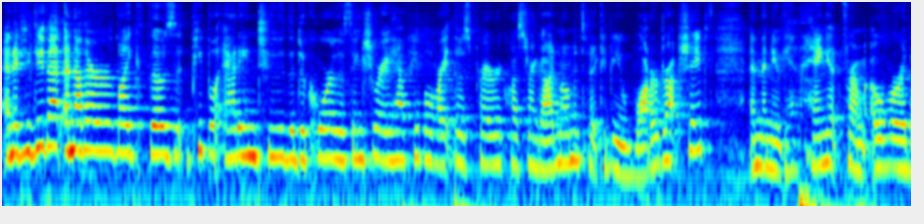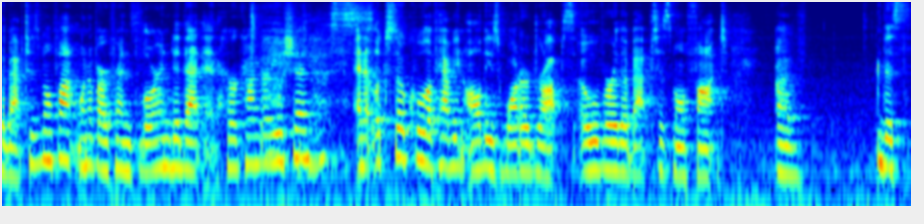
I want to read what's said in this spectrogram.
And if you do that, another like those people adding to the decor of the sanctuary, have people write those prayer requests during God moments, but it could be water drop shapes, and then you can hang it from over the baptismal font. One of our friends, Lauren, did that at her congregation, oh, Yes. and it looks so cool of having all these water drops over the baptismal font of this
